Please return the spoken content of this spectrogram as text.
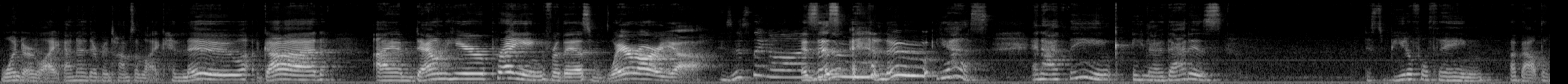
Wonder, like, I know there have been times I'm like, hello, God, I am down here praying for this. Where are ya? Is this thing on? Is this No. hello? Yes. And I think, you know, that is this beautiful thing about the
